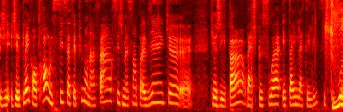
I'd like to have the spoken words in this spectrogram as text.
j'ai le plein contrôle. Si ça fait plus mon affaire, si je me sens pas bien, que, euh, que j'ai peur, ben, je peux soit éteindre la télé. Si Tu vois,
